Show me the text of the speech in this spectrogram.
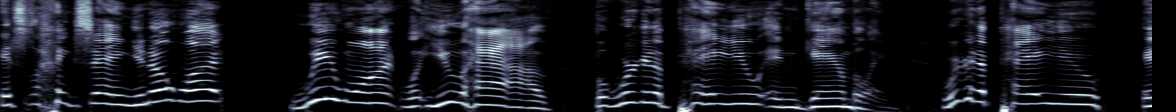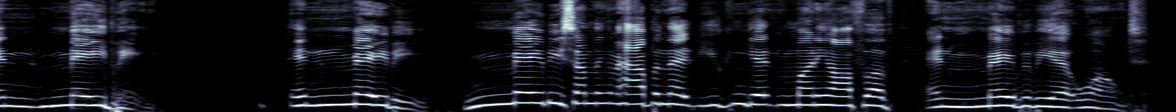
It's like saying, you know what? We want what you have, but we're going to pay you in gambling. We're going to pay you in maybe. In maybe. Maybe something will happen that you can get money off of, and maybe it won't.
